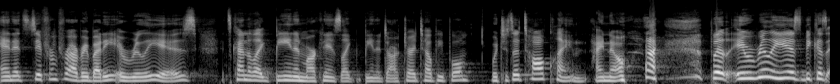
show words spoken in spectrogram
and it's different for everybody. It really is. It's kind of like being in marketing is like being a doctor, I tell people, which is a tall claim. I know. but it really is because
